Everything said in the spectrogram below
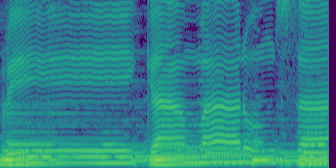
Berikan manungsa.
